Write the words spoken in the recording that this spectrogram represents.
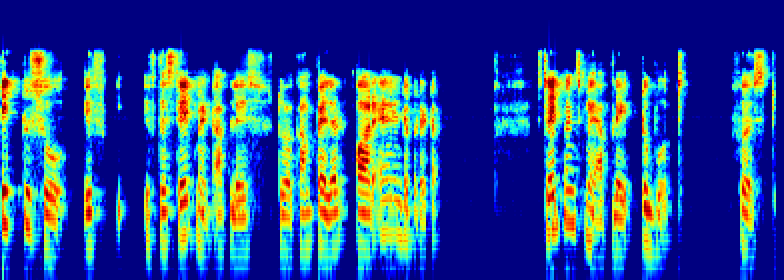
Tick to show if, if the statement applies to a compiler or an interpreter. Statements may apply to both. First,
